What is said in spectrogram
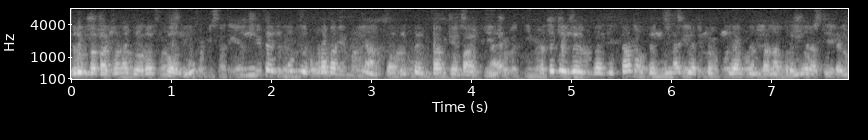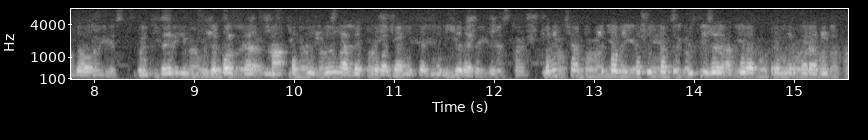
zrównoważonego rozwoju i też mówił o sprawach finansowych, to jest bardzo ważne, dlatego że zarzucano też w mediach przed przyjazdem pana premiera tutaj do Brukseli, że Polska ma opóźnienia we wprowadzaniu pewnych dyrektyw. No więc trzeba przypomnieć po tej statystyce, że akurat premier Morawiecki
